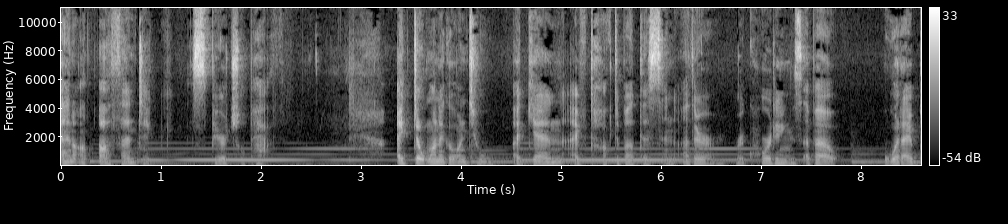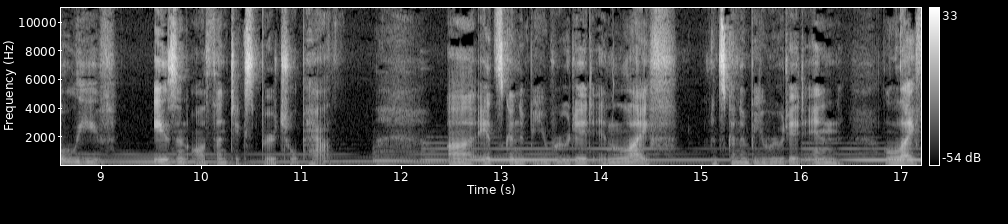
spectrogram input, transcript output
an authentic spiritual path. I don't want to go into, again, I've talked about this in other recordings about what I believe is an authentic spiritual path. Uh, it's going to be rooted in life, it's going to be rooted in life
